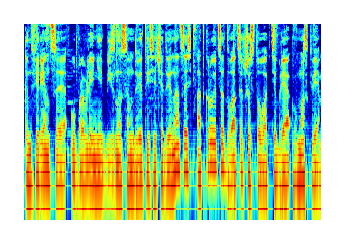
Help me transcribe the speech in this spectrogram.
Конференция «Управление бизнесом-2012» откроется 26 октября в Москве.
